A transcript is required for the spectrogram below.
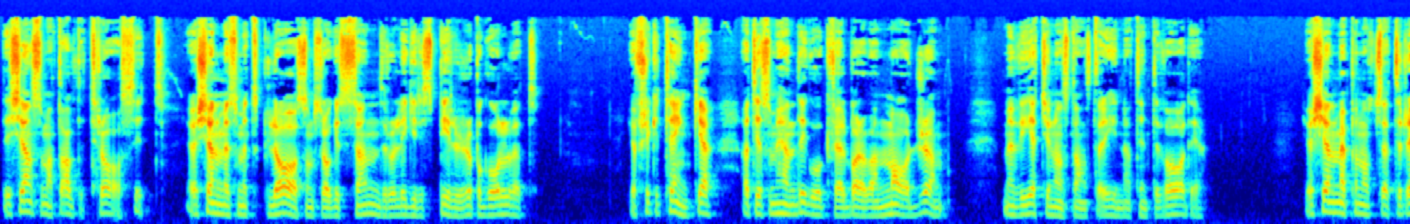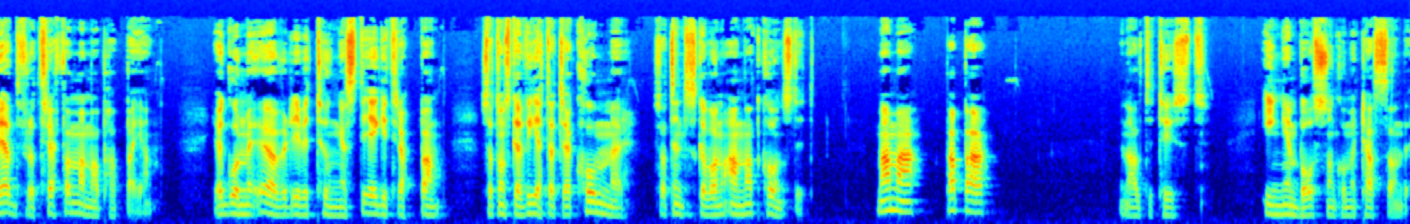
Det känns som att allt är trasigt. Jag känner mig som ett glas som slagits sönder och ligger i spillror på golvet. Jag försöker tänka att det som hände igår kväll bara var en mardröm. Men vet ju någonstans där inne att det inte var det. Jag känner mig på något sätt rädd för att träffa mamma och pappa igen. Jag går med överdrivet tunga steg i trappan så att de ska veta att jag kommer, så att det inte ska vara något annat konstigt. Mamma, pappa. Men allt är tyst. Ingen boss som kommer tassande.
